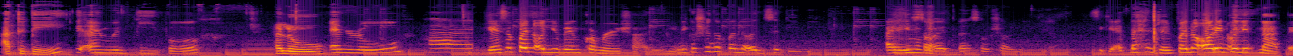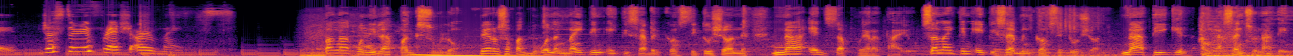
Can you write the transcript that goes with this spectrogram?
At today, I'm with Pipo Hello! and Ro. Hi! Guys, napanood niyo ba yung commercial? Hindi ko siya napanood sa TV. I saw it on social media. Sige, at dahil dyan, panoorin ulit natin just to refresh our minds. Pangako nila pagsulong. Pero sa pagbuo ng 1987 Constitution, naedsa puwera tayo. Sa 1987 Constitution, natigil ang asenso natin.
